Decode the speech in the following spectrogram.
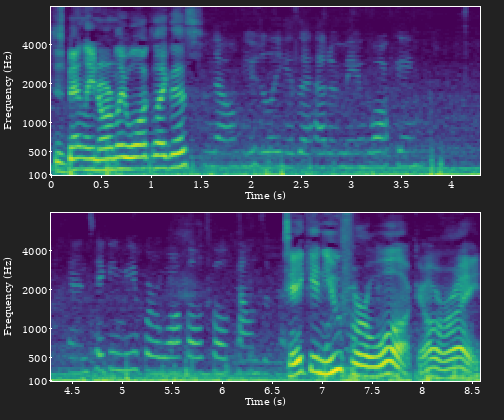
Does Bentley normally walk like this? No, usually he's ahead of me walking and taking me for a walk all 12 pounds of him. Taking you for a walk. All right.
